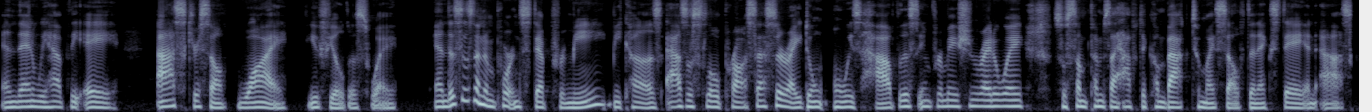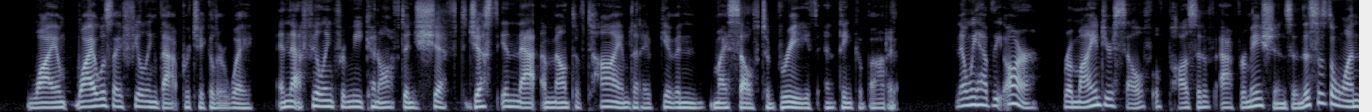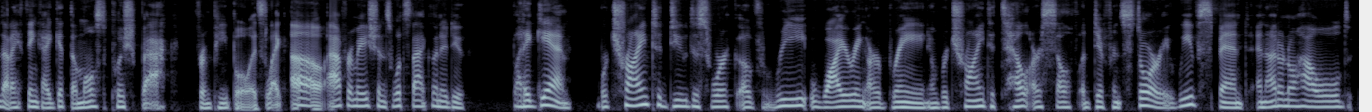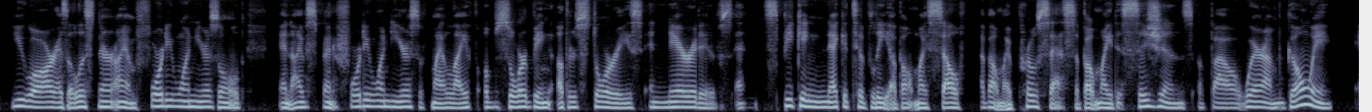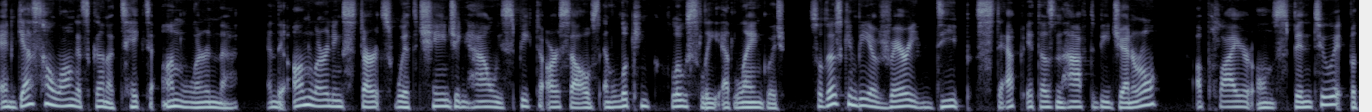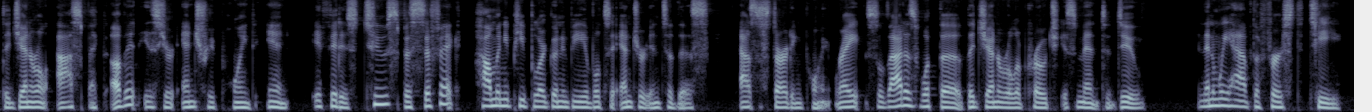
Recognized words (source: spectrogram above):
And then we have the A. Ask yourself why you feel this way. And this is an important step for me because as a slow processor, I don't always have this information right away. So sometimes I have to come back to myself the next day and ask, why, why was I feeling that particular way? And that feeling for me can often shift just in that amount of time that I've given myself to breathe and think about it. And then we have the R, remind yourself of positive affirmations. And this is the one that I think I get the most pushback from people. It's like, oh, affirmations, what's that going to do? But again, we're trying to do this work of rewiring our brain and we're trying to tell ourselves a different story. We've spent, and I don't know how old you are as a listener, I am 41 years old, and I've spent 41 years of my life absorbing other stories and narratives and speaking negatively about myself, about my process, about my decisions, about where I'm going. And guess how long it's going to take to unlearn that? And the unlearning starts with changing how we speak to ourselves and looking closely at language. So, this can be a very deep step. It doesn't have to be general. Apply your own spin to it, but the general aspect of it is your entry point in. If it is too specific, how many people are going to be able to enter into this as a starting point, right? So, that is what the, the general approach is meant to do. And then we have the first T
